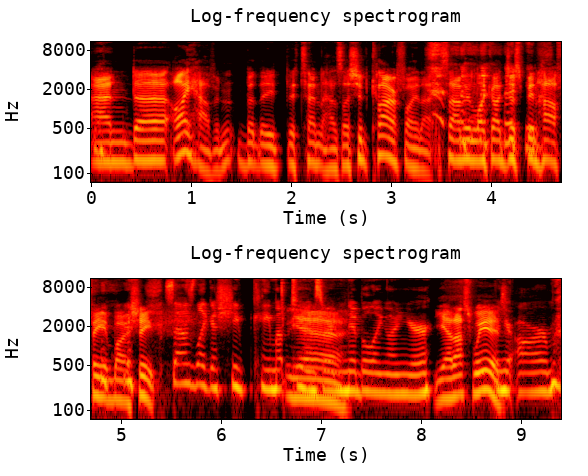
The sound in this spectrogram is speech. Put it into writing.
and uh, I haven't, but the, the tent has. I should clarify that. It sounded like I'd just been half eaten by a sheep. Sounds like a sheep came up to you and started nibbling on your Yeah, that's weird. your arm.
